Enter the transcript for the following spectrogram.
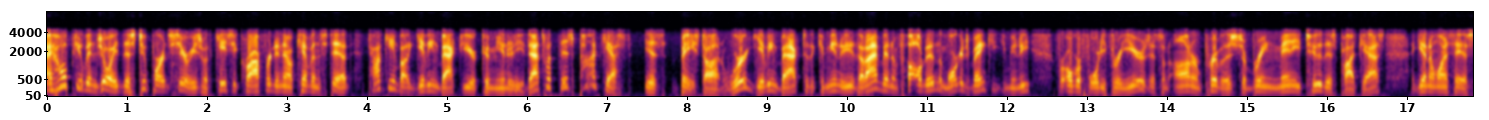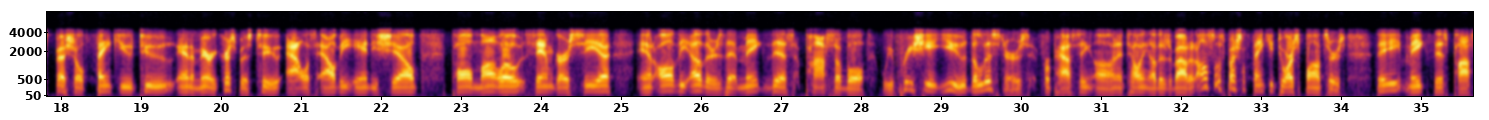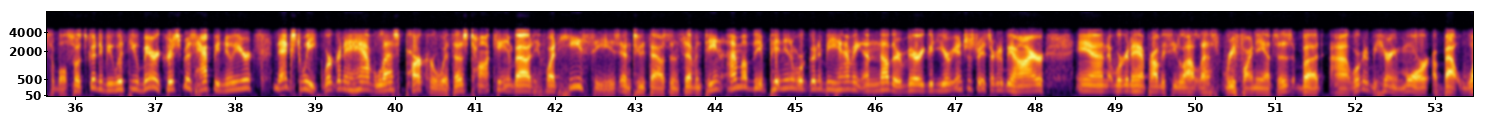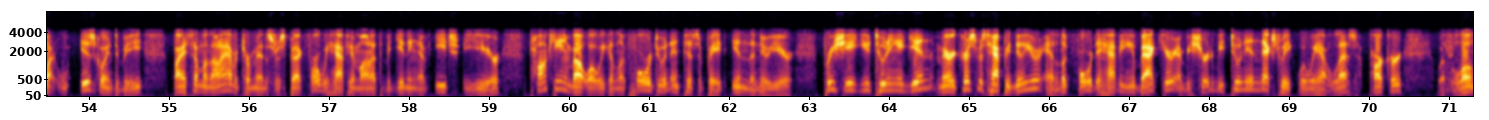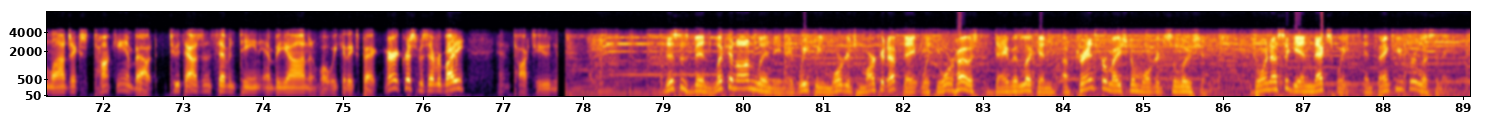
I hope you've enjoyed this two part series with Casey Crawford and now Kevin Stitt talking about giving back to your community. That's what this podcast is based on. We're giving back to the community that I've been involved in, the mortgage banking community, for over 43 years. It's an honor and privilege to bring many to this podcast. Again, I want to say a special thank you to and a Merry Christmas to Alice Alvey, Andy Schell, Paul Muolo, Sam Garcia, and all the others that make this possible. We appreciate you, the listeners, for passing on and telling others about it. Also, a special thank you to our sponsors. They make this possible. So it's good to be with you. Merry Christmas. Happy New Year. Next week, we're going to have Les Parker with us talking about what he sees in 2017. I'm of the opinion we're going to be having another very good year. Interest rates are going to be higher, and we're going to have probably see a lot less refinances, but uh, we're going to be hearing more about what is going to be by someone that I have a tremendous respect for. We have him on at the beginning of each year, talking about what we can look forward to and anticipate in the new year. Appreciate you tuning again. Merry Christmas, Happy New Year, and look forward to having you back here. And be sure to be tuned in next week when we have Les Parker with Loan Logics talking about 2017 and beyond and what we can expect. Merry Christmas, everybody, and talk to you next this has been Lykken on Lending, a weekly mortgage market update with your host, David Lykken of Transformational Mortgage Solutions. Join us again next week, and thank you for listening.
